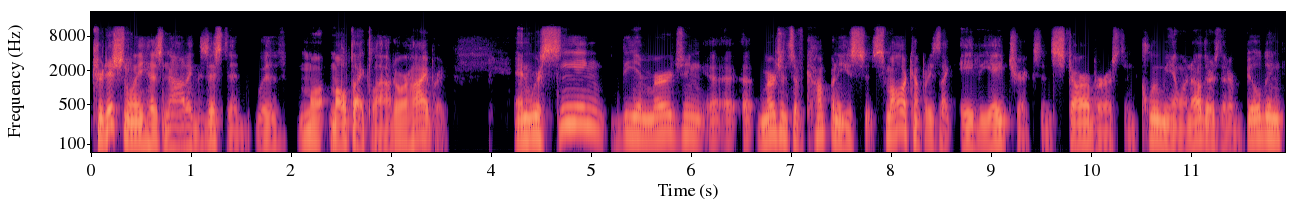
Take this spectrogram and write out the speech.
traditionally has not existed with multi cloud or hybrid. And we're seeing the emerging uh, uh, emergence of companies, smaller companies like Aviatrix and Starburst and Clumio and others that are building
